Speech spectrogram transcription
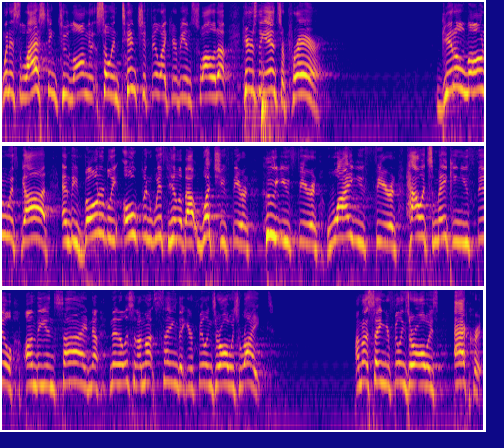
When it's lasting too long and it's so intense you feel like you're being swallowed up, here's the answer prayer. Get alone with God and be vulnerably open with Him about what you fear and who you fear and why you fear and how it's making you feel on the inside. Now, now, listen, I'm not saying that your feelings are always right. I'm not saying your feelings are always accurate,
